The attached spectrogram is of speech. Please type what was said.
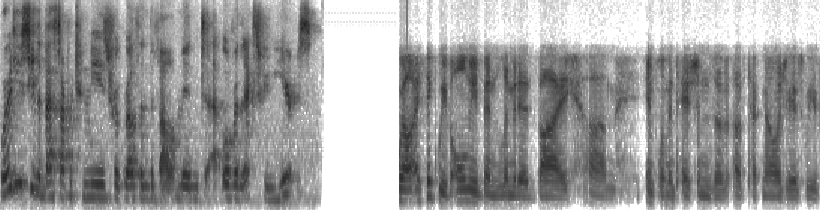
Where do you see the best opportunities for growth and development uh, over the next few years? Well, I think we've only been limited by um, implementations of, of, technology as we've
